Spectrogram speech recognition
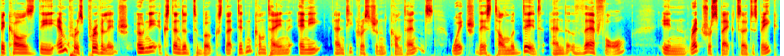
because the emperor's privilege only extended to books that didn't contain any anti Christian contents, which this Talmud did, and therefore, in retrospect, so to speak,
